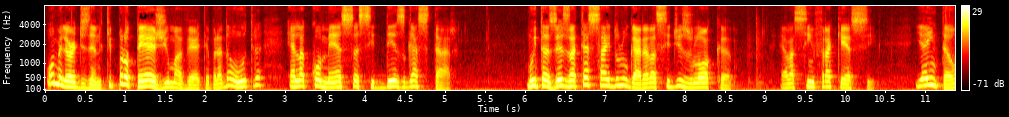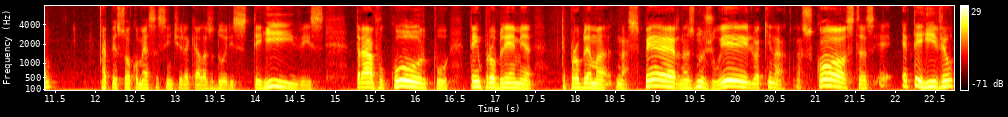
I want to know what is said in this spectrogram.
ou melhor dizendo, que protege uma vértebra da outra, ela começa a se desgastar. Muitas vezes até sai do lugar, ela se desloca, ela se enfraquece. E aí então a pessoa começa a sentir aquelas dores terríveis, trava o corpo, tem problema, tem problema nas pernas, no joelho, aqui na, nas costas. É, é terrível.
